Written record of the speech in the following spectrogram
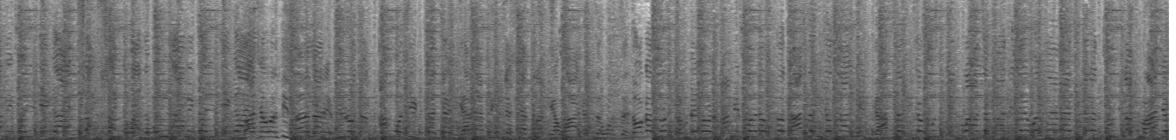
आम्ही गलती गायब शॉट शॉट वाजवून आम्ही गलती गायब माझ्यावरती सळणारे विरोधक अपोजिट डझन या रॅपिंगच्या क्षेत्रात या वाघाचं वजन. दोन खंबे दोन आम्ही पळवतो. दादन जो चालली घासनच्या लेवल मॅच करत कुठलाच माझ्या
